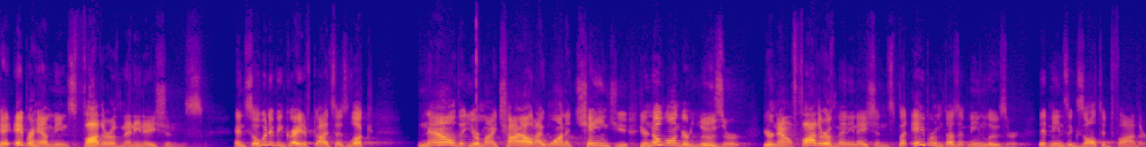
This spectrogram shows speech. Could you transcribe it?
Okay, Abraham means father of many nations. And so, wouldn't it be great if God says, Look, now that you're my child, I want to change you. You're no longer loser. You're now father of many nations. But Abram doesn't mean loser, it means exalted father.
